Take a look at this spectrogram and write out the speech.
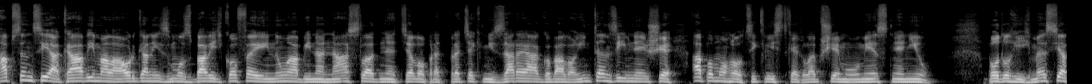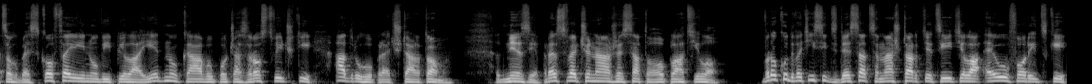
Absencia kávy mala organizmus zbaviť kofeínu, aby na následne telo pred pretekmi zareagovalo intenzívnejšie a pomohlo cyklistke k lepšiemu umiestneniu. Po dlhých mesiacoch bez kofeínu vypila jednu kávu počas rozcvičky a druhú pred štartom. Dnes je presvedčená, že sa to oplatilo. V roku 2010 sa na štarte cítila euforicky,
